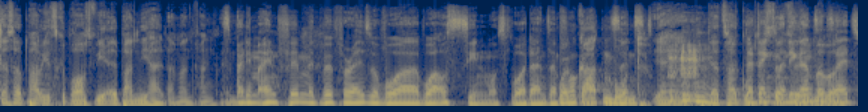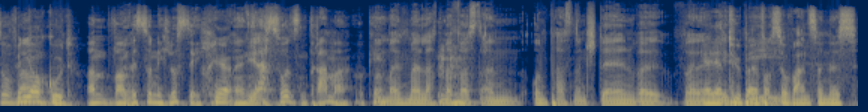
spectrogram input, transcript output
deshalb habe ich jetzt gebraucht, wie El Bundy halt am Anfang. ist bei dem einen Film mit Will Ferrell so, wo er, wo er ausziehen muss, wo er da in seinem Wo im Vorgarten Garten sitzt. wohnt. Ja, ja, der Zahl gut Da denkt man die Film, ganze Zeit so, Finde ich warum, auch gut. warum, warum bist du nicht lustig? Ja. Und dann, Ja. Ach so, das ist ein Drama, okay. Und manchmal lacht man fast an unpassenden Stellen, weil, weil Ja, der Typ einfach so Wahnsinn ist.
